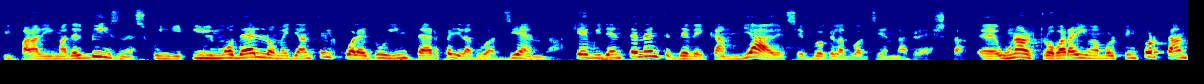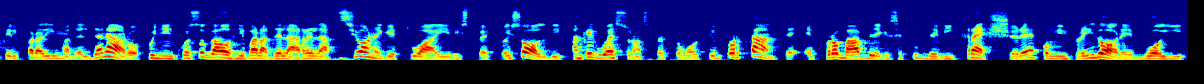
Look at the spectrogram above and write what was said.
Il paradigma del business, quindi il modello mediante il quale tu interpreti la tua azienda, che evidentemente deve cambiare se vuoi che la tua azienda cresca. Eh, un altro paradigma molto importante è il paradigma del denaro, quindi in questo caso si parla della relazione che tu hai rispetto ai soldi. Anche questo è un aspetto molto importante. È probabile che se tu devi crescere come imprenditore e vuoi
